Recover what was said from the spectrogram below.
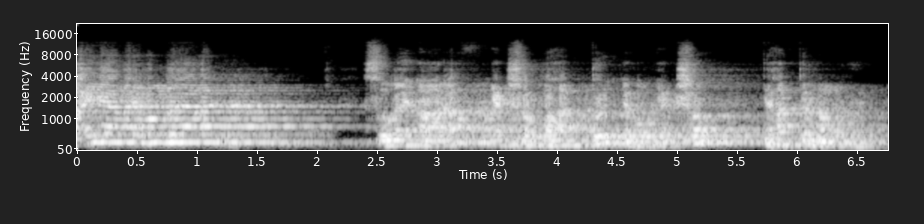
বাইরে আমার বন্ধুরা আমার সুরায় আরাফ একশো বাহাত্তর এবং একশো তেহাত্তর নম্বর আয়াত।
